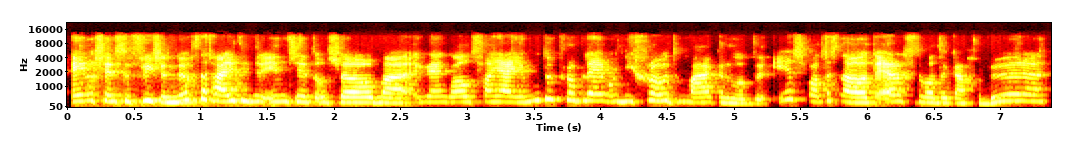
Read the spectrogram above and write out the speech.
enigszins de Friese nuchterheid die erin zit of zo. Maar ik denk wel van ja, je moet het probleem ook niet groter maken dan het is. Wat is nou het ergste wat er kan gebeuren?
